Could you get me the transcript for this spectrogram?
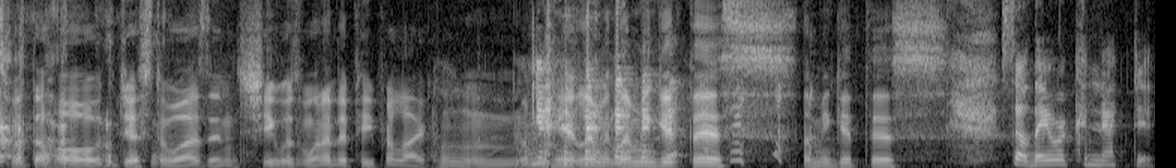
that's what the whole gist was, and she was one of the people like, hmm, let me hear, let me let me get this, let me get this. So they were connected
